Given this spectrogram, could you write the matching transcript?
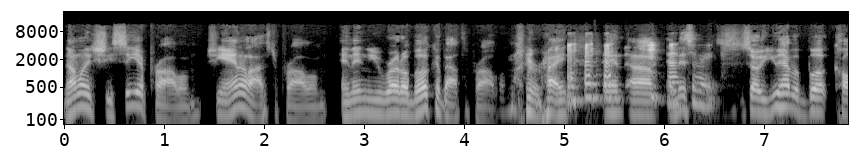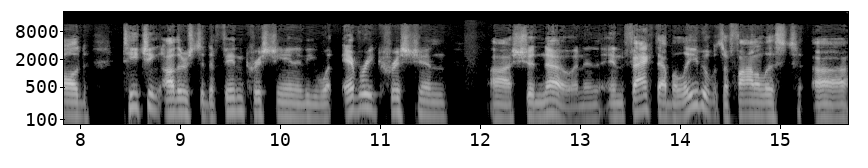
not only did she see a problem, she analyzed a problem, and then you wrote a book about the problem, right? And, um, and this, right. so you have a book called "Teaching Others to Defend Christianity: What Every Christian uh, Should Know." And in, in, fact, I believe it was a finalist uh,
